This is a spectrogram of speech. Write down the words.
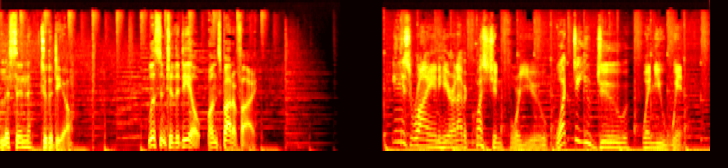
Listen to The Deal. Listen to the deal on Spotify. It is Ryan here, and I have a question for you. What do you do when you win?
